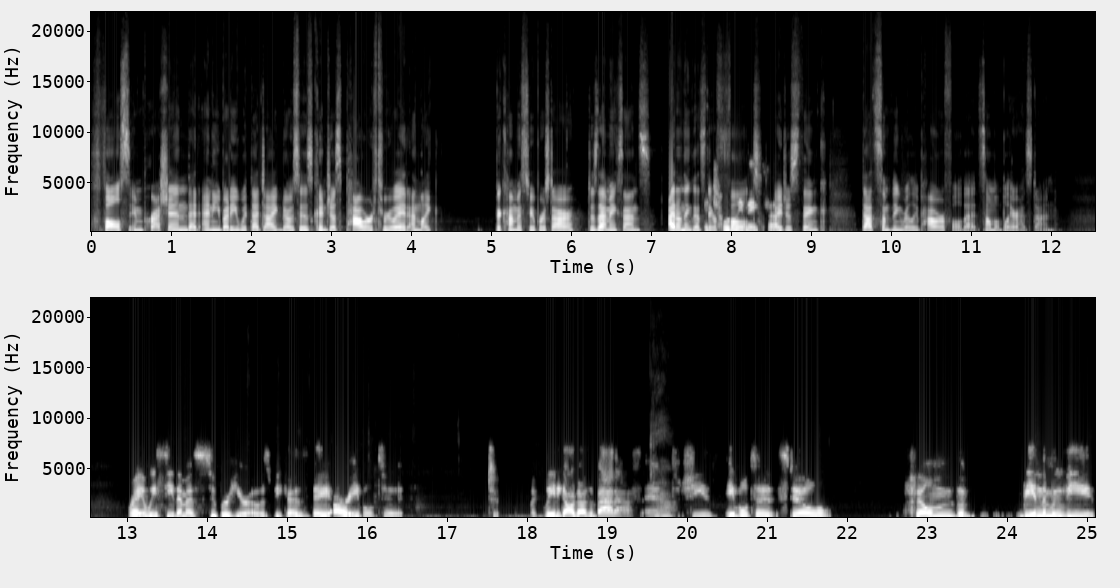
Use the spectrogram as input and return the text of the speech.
false impression that anybody with that diagnosis can just power through it and like become a superstar. Does that make sense? I don't think that's their totally fault. I just think that's something really powerful that Selma Blair has done. Right, and we see them as superheroes because they are able to to like Lady Gaga is a badass and yeah. she's able to still film the be in the movie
